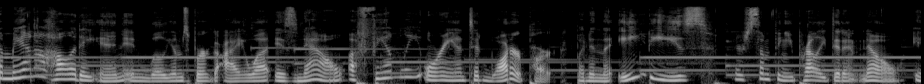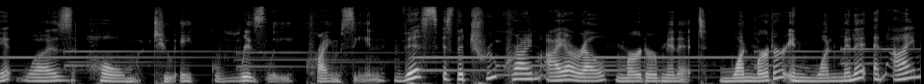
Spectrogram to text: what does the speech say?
Amana Holiday Inn in Williamsburg, Iowa is now a family oriented water park. But in the 80s, there's something you probably didn't know. It was home to a grisly crime scene. This is the True Crime IRL Murder Minute. One murder in one minute, and I'm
